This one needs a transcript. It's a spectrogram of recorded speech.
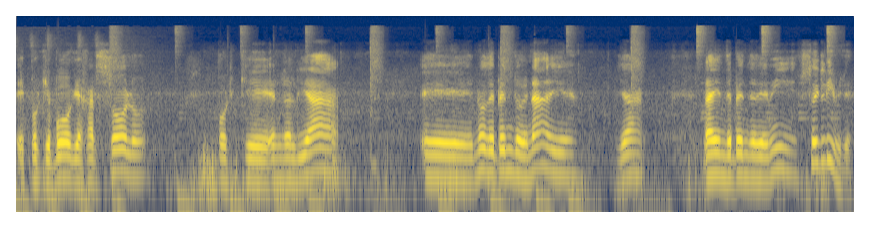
es porque puedo viajar solo, porque en realidad eh, no dependo de nadie, ya nadie depende de mí, soy libre.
